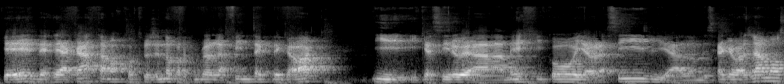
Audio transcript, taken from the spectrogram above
que desde acá estamos construyendo, por ejemplo, la fintech de Kavak y, que sirve a México y a Brasil y a donde sea que vayamos.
